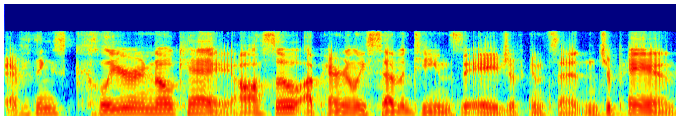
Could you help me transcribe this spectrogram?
everything's clear and okay. Also, apparently 17 is the age of consent in Japan.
